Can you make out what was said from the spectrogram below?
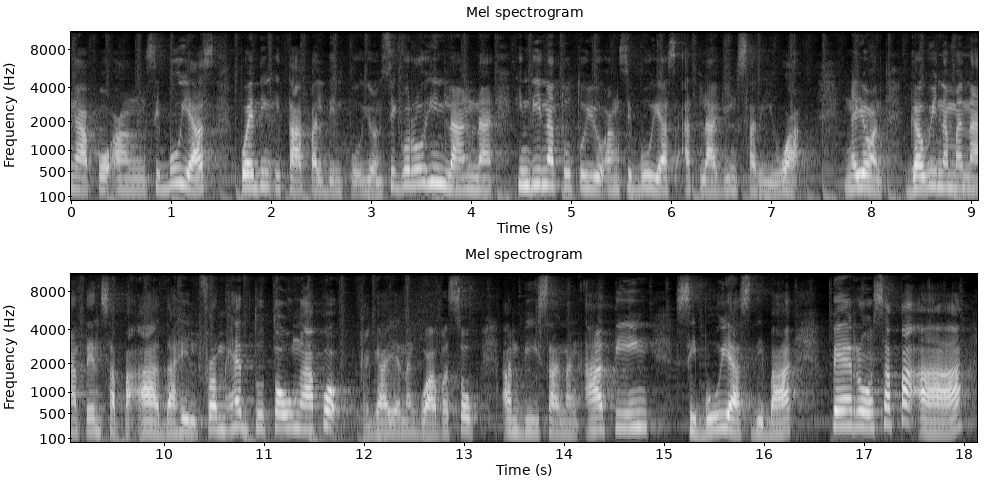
nga po ang sibuyas, pwedeng itapal din po yon. Siguruhin lang na hindi natutuyo ang sibuyas at laging sariwa. Ngayon, gawin naman natin sa paa dahil from head to toe nga po, kagaya ng guava soap, ang bisa ng ating sibuyas, di ba? Pero sa paa,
